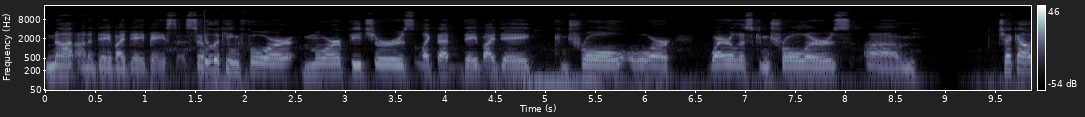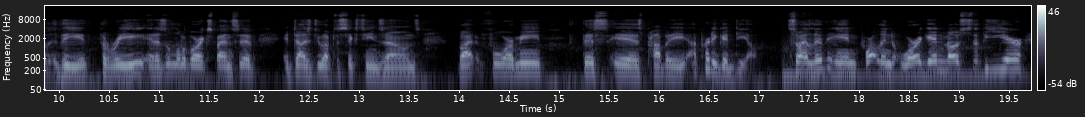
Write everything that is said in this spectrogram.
not on a day by day basis. So, if you're looking for more features like that day by day control or wireless controllers. Um, check out the three. It is a little more expensive. It does do up to 16 zones, but for me, this is probably a pretty good deal. So I live in Portland, Oregon most of the year,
